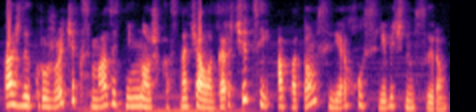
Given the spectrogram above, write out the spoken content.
каждый кружочек смазать немножко. Сначала горчицей, а потом сверху сливочным сыром.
